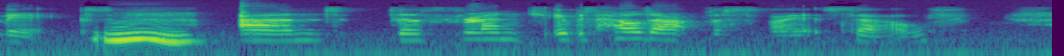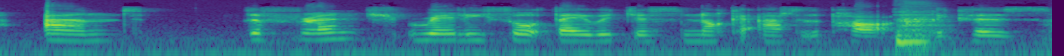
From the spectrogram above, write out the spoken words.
mix. Mm. And the French, it was held at Versailles itself, and the French really thought they would just knock it out of the park because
